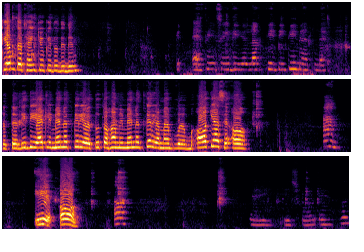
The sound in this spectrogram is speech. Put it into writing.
કેમ તે થેન્ક યુ કીધું દીદી એટલે તો તે દીદી આટલી મહેનત કરી હવે તું તો હામી મહેનત કરી અમે અ ક્યાં છે અ? આમ. એ અ. A. A is for apple.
